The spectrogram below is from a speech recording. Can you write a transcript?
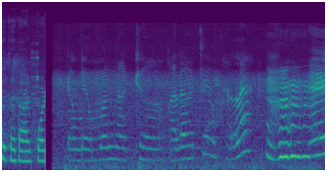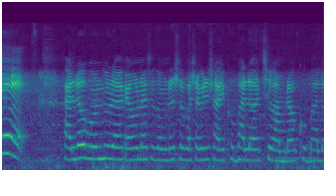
তো তারপর হ্যাঁ হ্যালো বন্ধুরা কেমন আছো তোমরা সব? আশা করি সবাই খুব ভালো আছো আমরাও খুব ভালো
